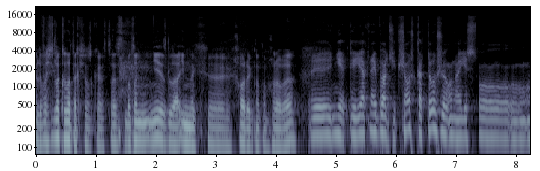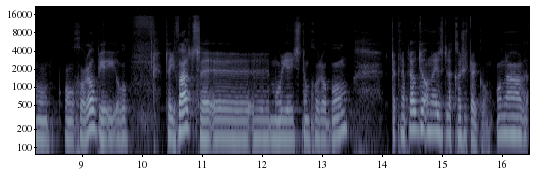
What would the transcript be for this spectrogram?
Ale właśnie dla kogo ta książka jest? To jest? Bo to nie jest dla innych e, chorych na tą chorobę. E, Nie, jak najbardziej. Książka to, że ona jest o, o, chorobie i o tej walce e, mojej z tą chorobą, tak naprawdę ona jest dla każdego. Ona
